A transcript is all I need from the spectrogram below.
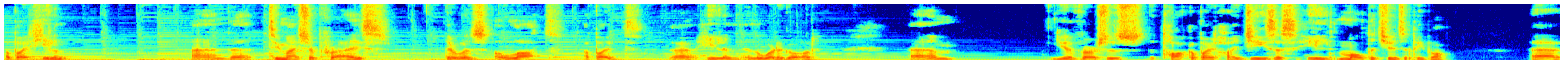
about healing. And uh, to my surprise, there was a lot about uh, healing in the Word of God. Um, you have verses that talk about how Jesus healed multitudes of people uh,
